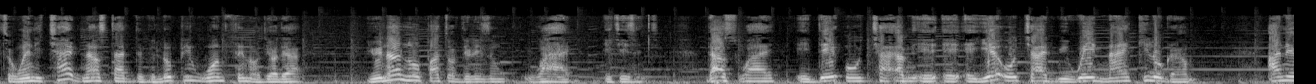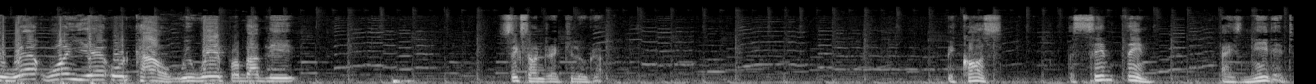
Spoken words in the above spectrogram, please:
So when the child now start developing one thing or the other, you now know part of the reason why it isn't. That's why a day old child, I mean, a, a, a year old child will weigh nine kilogram, and a one year old cow will weigh probably 600 kilogram. Because the same thing that is needed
